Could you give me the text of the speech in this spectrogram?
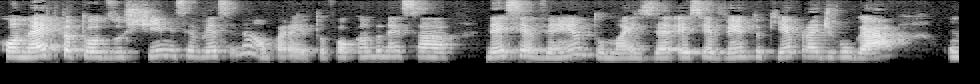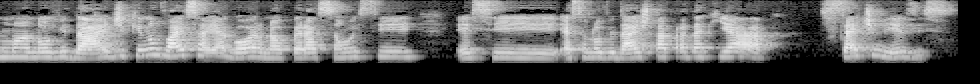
conecta todos os times, você vê assim, não, peraí, eu estou focando nessa, nesse evento, mas é, esse evento aqui é para divulgar uma novidade que não vai sair agora na operação, esse, esse, essa novidade está para daqui a sete meses.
